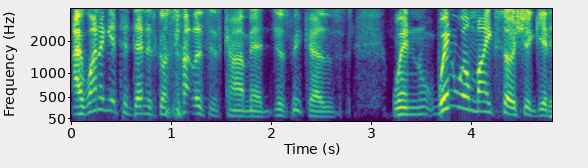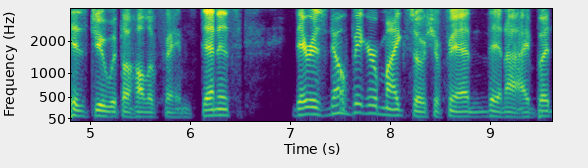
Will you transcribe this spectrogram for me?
I want to get to Dennis Gonzalez's comment just because when when will Mike Scioscia get his due with the Hall of Fame? Dennis, there is no bigger Mike Scioscia fan than I, but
